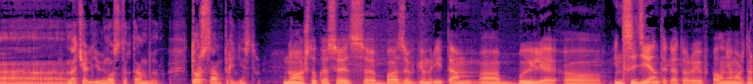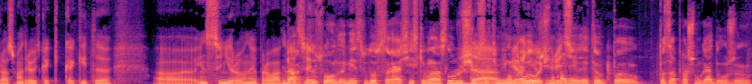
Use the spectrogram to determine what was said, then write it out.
а, в начале 90-х там было. То же самое Приднестровье. Ну а что касается базы в Гюмри, там а, были инциденты, которые вполне можно рассматривать как какие-то инсценированные провокации. Да, безусловно, имеется в виду с российским военнослужащим да, с этим. В ну, первую конечно, очередь. Ну, это позапрошлом году уже.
